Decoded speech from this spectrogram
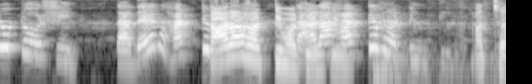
দুটো শিং তাদের হাট্টি তারা হাট্টিমা টিম তারা টিম হাট্টিমা টিম টিম আচ্ছা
